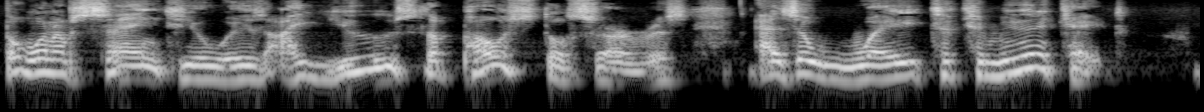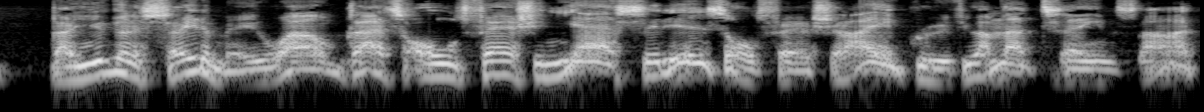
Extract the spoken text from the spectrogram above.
But what I'm saying to you is, I use the postal service as a way to communicate. Now you're going to say to me, well, that's old fashioned. Yes, it is old fashioned. I agree with you. I'm not saying it's not.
